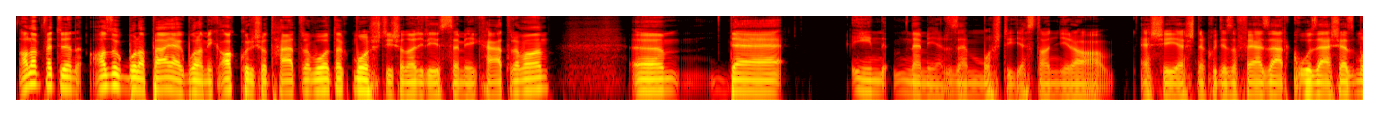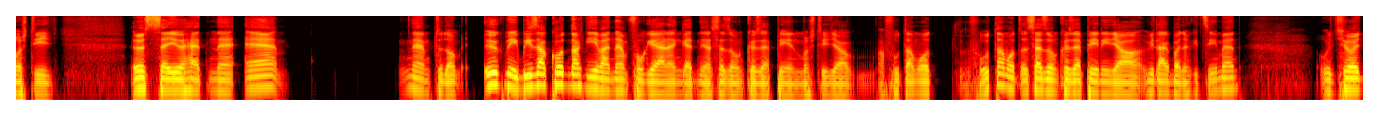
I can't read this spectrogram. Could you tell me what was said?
alapvetően azokból a pályákból, amik akkor is ott hátra voltak, most is a nagy része még hátra van, de én nem érzem most így ezt annyira esélyesnek, hogy ez a felzárkózás, ez most így összejöhetne-e. Nem tudom. Ők még bizakodnak, nyilván nem fogja elengedni a szezon közepén most így a, a futamot, futamot, a szezon közepén így a világbajnoki címet. Úgyhogy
